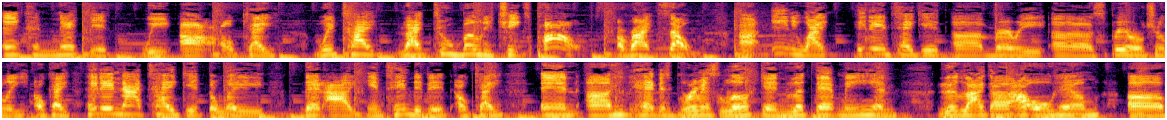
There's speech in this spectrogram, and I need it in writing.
and connected we are. Okay, we're tight like two booty cheeks. Pause. All right. So, uh, anyway, he didn't take it uh, very uh, spiritually, okay? He did not take it the way that I intended it, okay? And uh, he had this grimace look and looked at me and looked like uh, I owed him uh,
